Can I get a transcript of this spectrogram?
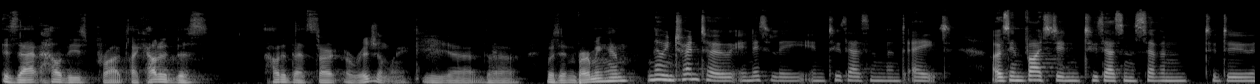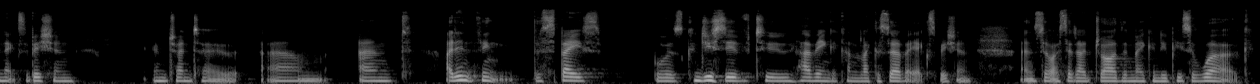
is that how these pro like how did this how did that start originally? The uh, the was it in Birmingham? No, in Trento, in Italy, in 2008. I was invited in 2007 to do an exhibition in Trento, um, and I didn't think the space was conducive to having a kind of like a survey exhibition, and so I said I'd rather make a new piece of work.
